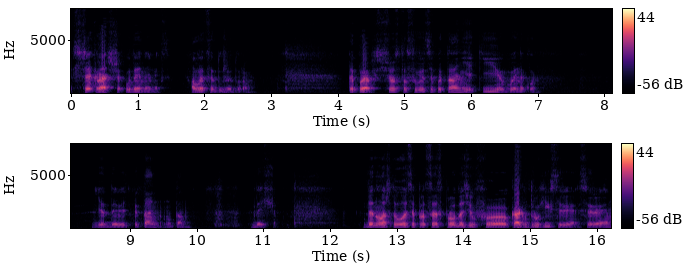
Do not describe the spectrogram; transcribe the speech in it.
ще краще у Dynamics, але це дуже дорого. Тепер, що стосується питань, які виникли. Є 9 питань, ну там дещо. Де налаштовується процес продажів, е, як в других CRM?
